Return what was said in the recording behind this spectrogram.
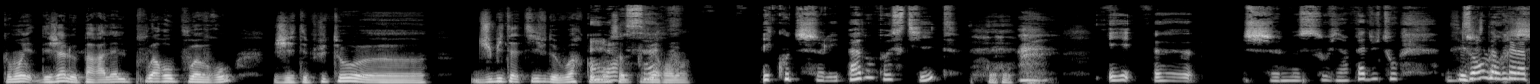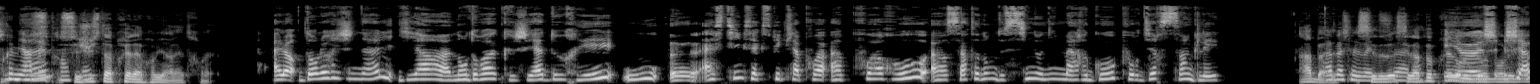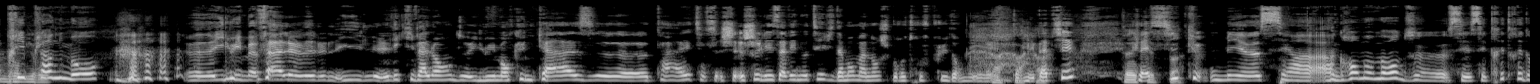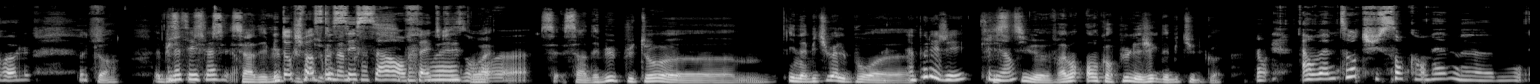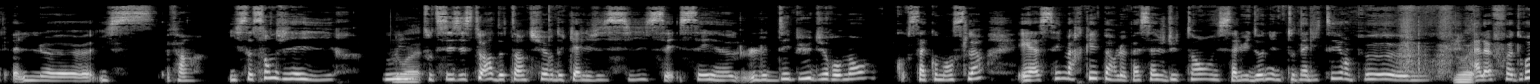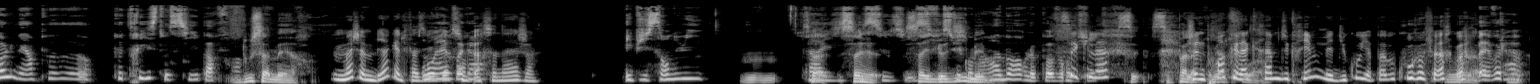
comment déjà le parallèle poireau poivreau, j'ai été plutôt euh, dubitatif de voir comment Alors ça ça, pouvait rendre. Écoute, je l'ai pas dans post-it. et euh, je me souviens pas du tout. C'est juste après la première lettre. C'est juste après la première lettre, ouais. Alors, dans l'original, il y a un endroit que j'ai adoré où euh, Hastings explique la poi- à Poirot un certain nombre de synonymes argot pour dire cinglé. Ah bah, Ah bah, c'est à peu près euh, j'ai appris plein de mots. euh, il lui, enfin, l'équivalent de, il lui manque une case, euh, tight. Je, je les avais notés évidemment. Maintenant, je me retrouve plus dans mes, dans mes papiers classiques, mais euh, c'est un, un grand moment de, c'est c'est très très drôle. pas. D'accord. Et puis c'est un début. Et donc je pense plutôt que le même c'est principe, ça en fait Ouais. qu'ils ont. Ouais. euh, C'est c'est un début plutôt euh, inhabituel pour euh, Un peu léger, c'est bien. Christy, euh, vraiment encore plus léger que d'habitude, quoi. En même temps, tu sens quand même euh, le, ils, s- enfin, ils se sentent vieillir. Oui. Ouais. Toutes ces histoires de teinture, de calvitie, c'est c'est euh, le début du roman. Ça commence là, et assez marqué par le passage du temps, et ça lui donne une tonalité un peu euh, Ouais. à la fois drôle, mais un peu un peu triste aussi parfois. D'où sa mère. Moi, j'aime bien qu'elle fasse Ouais, vieillir son personnage. Et puis il s'ennuie. Mm. Enfin, Ça, il, ça, il ça, il le dit, mais un mort, le pauvre. C'est clair. pas Je la ne prends que la crème du crime, mais du coup, il n'y a pas beaucoup à faire, quoi. Voilà. Ben voilà.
